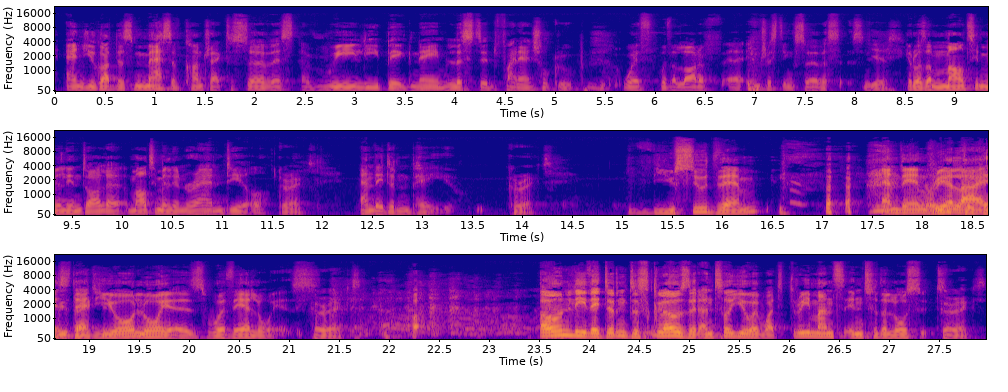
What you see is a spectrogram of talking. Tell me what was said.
And you got this massive contract to service a really big name listed financial group mm-hmm. with, with a lot of uh, interesting services. Yes. It was a multi-million dollar, multi-million rand deal. Correct. And they didn't pay you. Correct you sued them and then oh, realized that your lawyers were their lawyers. Correct. Only they didn't disclose it until you were, what, three months into the lawsuit. Correct.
